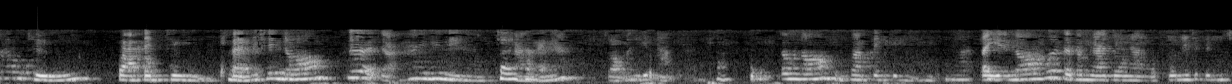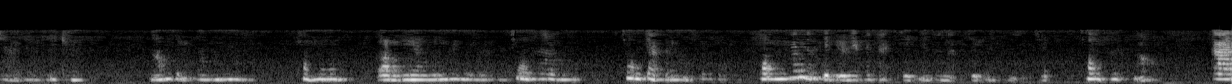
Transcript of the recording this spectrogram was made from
เข้าถึงความเป็นจริงแต่ไม่ใช่น้อมเพื่อจะให้ไม่มีเราใช่ค่ะนะสองมันยึดต่างต้องน้อมถึงความเป็นจริงของมันแต่อย่าน้อมเพื่อจะทำลายตัวเราตัวนี้จะเป็นวิชาน้อมถึงความไม่ทำไม่ก่อนเดียวไม่มีช่องช่องจับเป็นของให้มันติดอยู่ในขณะจิตในขณะจิตในขณะจิตใช่เนาะการ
